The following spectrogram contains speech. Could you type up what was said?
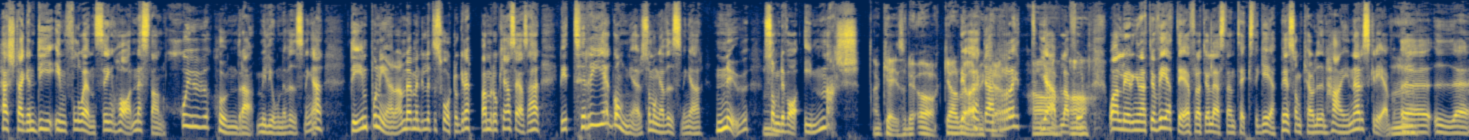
Hashtaggen de-influencing har nästan 700 miljoner visningar. Det är imponerande men det är lite svårt att greppa men då kan jag säga så här. Det är tre gånger så många visningar nu som det var i mars. Okej, så det ökar Det väldigt ökar mycket. rätt Ja, jävla fort. Och anledningen att jag vet det är för att jag läste en text i GP som Caroline Heiner skrev Mm. eh, i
